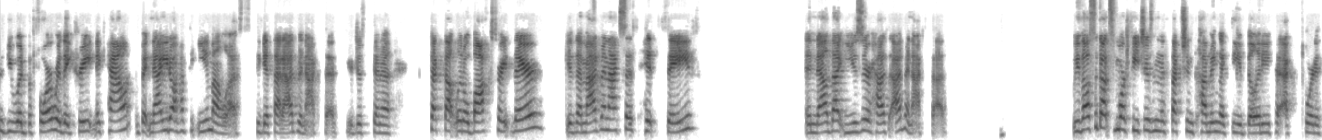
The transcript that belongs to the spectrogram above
as you would before where they create an account, but now you don't have to email us to get that admin access. You're just going to check that little box right there, give them admin access, hit save. And now that user has admin access. We've also got some more features in this section coming, like the ability to export a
